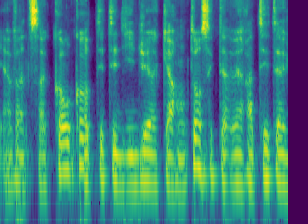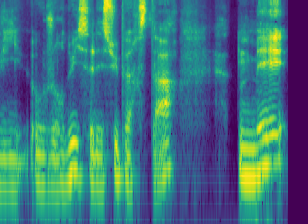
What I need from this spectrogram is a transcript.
il y a 25 ans, quand tu étais DJ à 40 ans, c'est que tu avais raté ta vie. Aujourd'hui, c'est des superstars. Mais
